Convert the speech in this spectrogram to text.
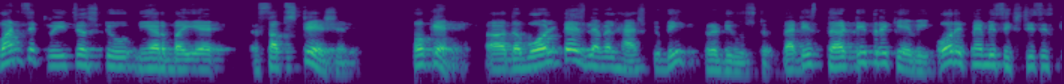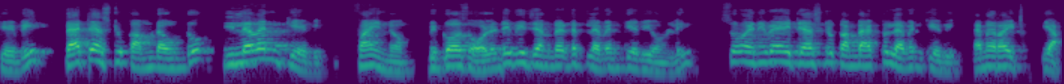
Once it reaches to nearby a, substation, okay, uh, the voltage level has to be reduced. That is 33 kV or it may be 66 kV. That has to come down to 11 kV. Fine, no, because already we generated 11 kV only. So anyway, it has to come back to 11 kV. Am I right? Yeah.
